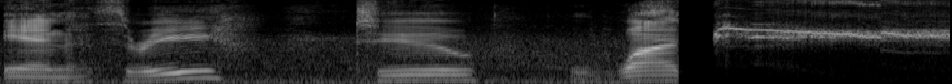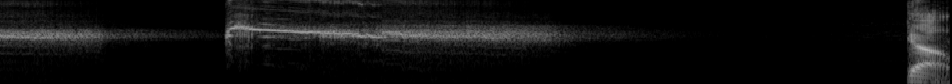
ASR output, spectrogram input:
In three, two, one. Go.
